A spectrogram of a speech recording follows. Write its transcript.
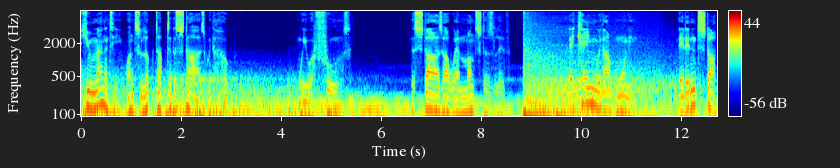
Humanity once looked up to the stars with hope. We were fools. The stars are where monsters live. They came without warning. They didn't stop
